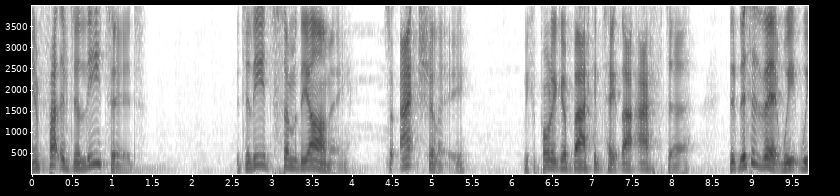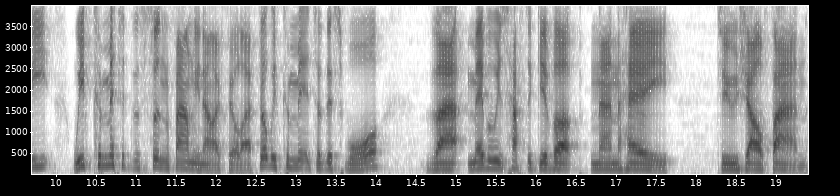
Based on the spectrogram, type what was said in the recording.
In fact, they've deleted... They've deleted some of the army. So actually, we could probably go back and take that after. This is it. We, we, we've committed the Sun family now, I feel like. I feel like we've committed to this war that maybe we just have to give up Nanhai to Zhao Fan.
